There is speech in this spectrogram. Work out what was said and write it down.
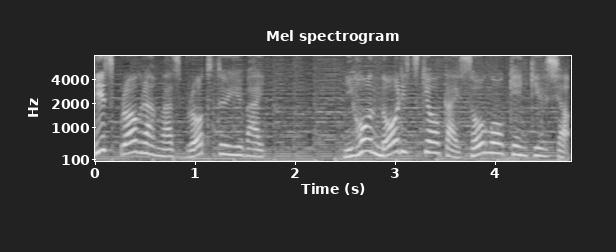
This program was brought to you by 日本能率協会総合研究所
